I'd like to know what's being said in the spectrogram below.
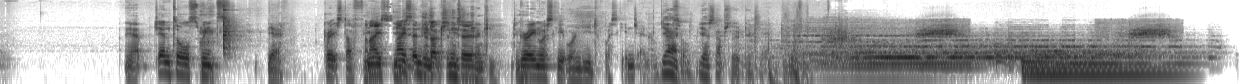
Yeah, gentle, sweet. Yeah, great stuff. A nice, easy- nice easy- introduction easy to to grain whiskey or indeed whiskey in general. Yeah, So, yes, absolutely. lovely.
